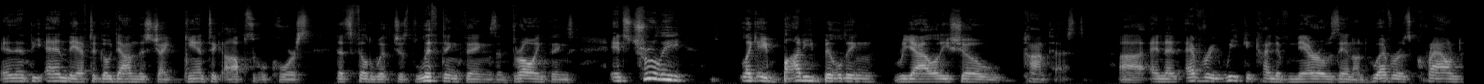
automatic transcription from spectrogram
and at the end, they have to go down this gigantic obstacle course that's filled with just lifting things and throwing things. It's truly like a bodybuilding reality show contest. Uh, and then every week it kind of narrows in on whoever is crowned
